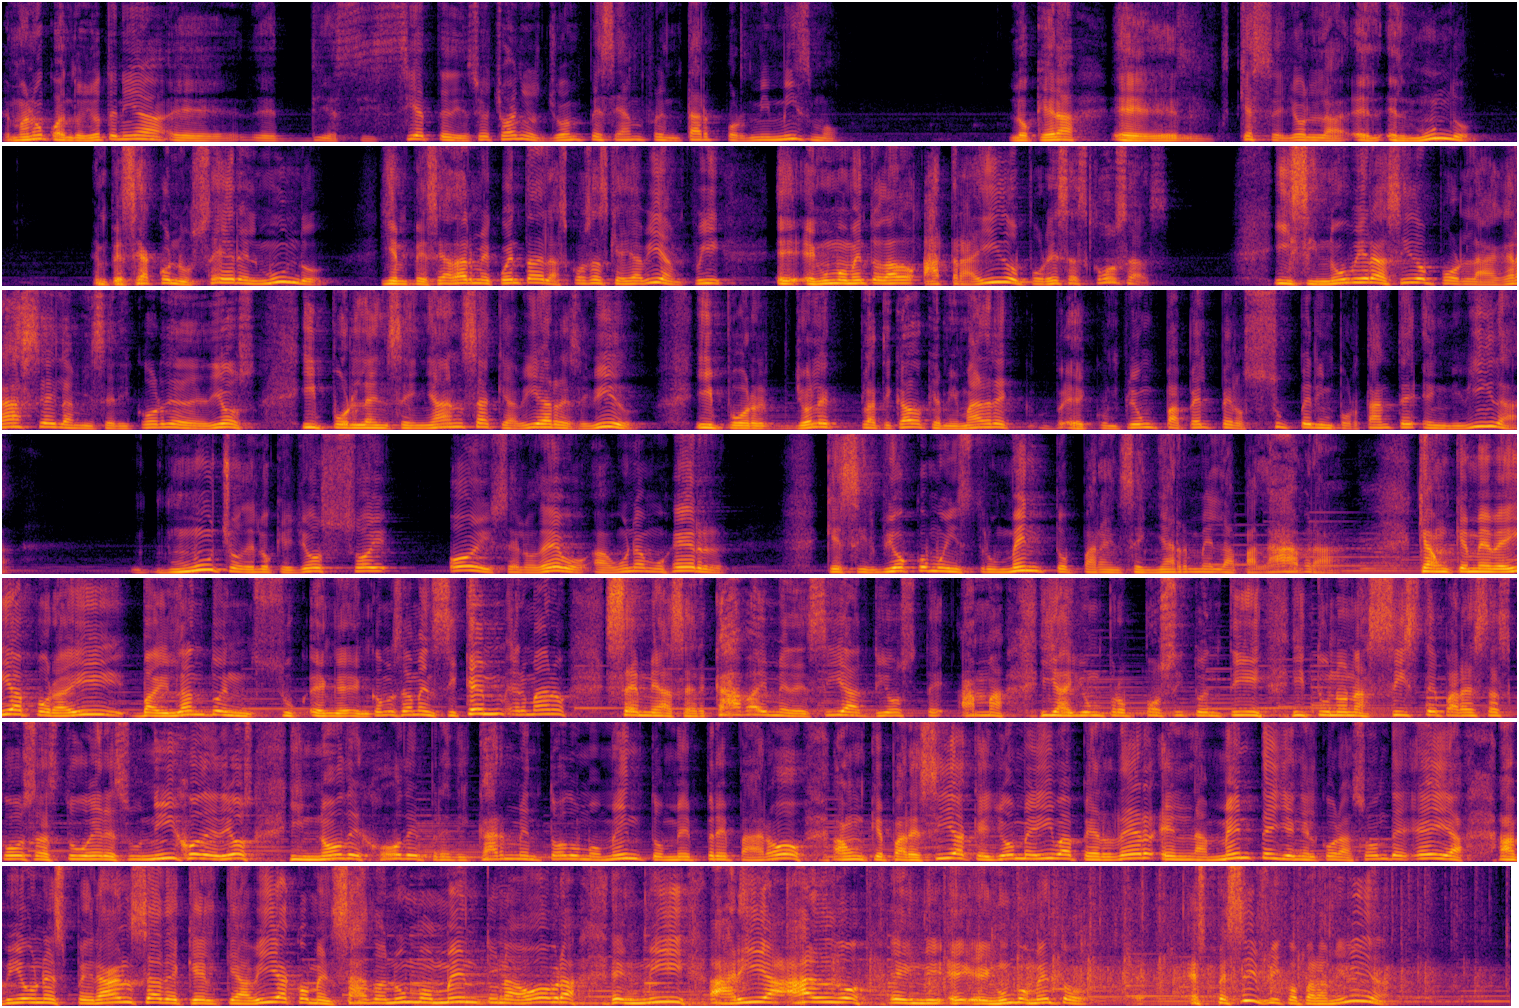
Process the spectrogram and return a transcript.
Hermano, cuando yo tenía 17, eh, 18 años, yo empecé a enfrentar por mí mismo lo que era, el, qué sé yo, el, mundo. Empecé a conocer el mundo y empecé a darme cuenta de las cosas que ahí habían. Fui eh, en un momento dado atraído por esas cosas. Y si no hubiera sido por la gracia y la misericordia de Dios y por la enseñanza que había recibido, y por, yo le he platicado que mi madre eh, cumplió un papel pero súper importante en mi vida. Mucho de lo que yo soy hoy se lo debo a una mujer que sirvió como instrumento para enseñarme la palabra. Que aunque me veía por ahí bailando en, su, ¿cómo se llama? En Siquem, hermano, se me acercaba y me decía, Dios te ama y hay un propósito en ti y tú no naciste para estas cosas, tú eres un hijo de Dios y no dejó de predicarme en todo momento, me preparó, aunque parecía que yo me iba a perder en la mente y en el corazón de ella, había una esperanza de que el que había comenzado en un momento una obra en mí haría algo en, un momento específico para mi vida.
